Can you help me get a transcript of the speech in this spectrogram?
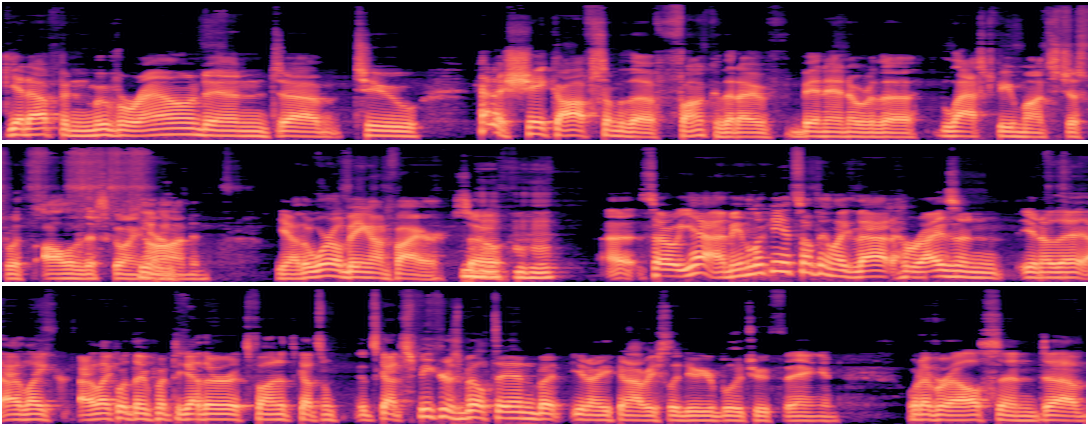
get up and move around and um, to kind of shake off some of the funk that I've been in over the last few months, just with all of this going Yeah. on and you know the world being on fire. So Mhm, mhm. Uh, so yeah, I mean, looking at something like that, Horizon, you know, they, I like I like what they put together. It's fun. It's got some. It's got speakers built in, but you know, you can obviously do your Bluetooth thing and whatever else. And uh,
